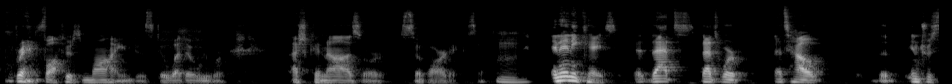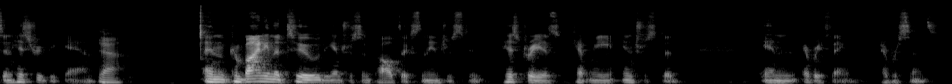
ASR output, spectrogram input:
grandfather's mind as to whether we were Ashkenaz or Sephardic. So, Hmm. in any case, that's that's where that's how the interest in history began. Yeah. And combining the two, the interest in politics and the interest in history, has kept me interested in everything ever since.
